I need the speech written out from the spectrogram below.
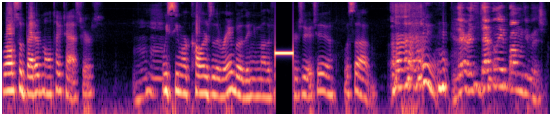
we're also better multitaskers. mhm. We see more colors of the rainbow than you motherfuckers do, too. What's up? there is definitely a problem with your vision.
